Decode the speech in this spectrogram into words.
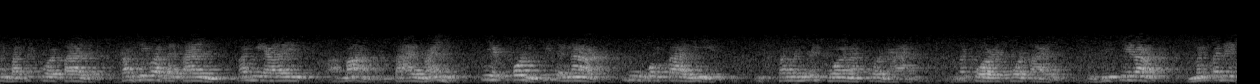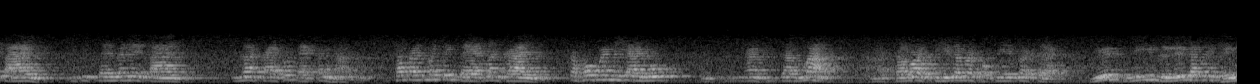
ฏิบัติไม่กลัวตายคำที่ว่าตายมันมีอะไรบ้างตายไหมเนี่ยพ้นพิจารณาดูความตายนี่ถ้ามันไม่กลัวนะกลัวหานไม่กลัวกลัวตายจริงๆแล้วมันไม่ได้ตายจิตใจไม่ได้ตายร่างกายเขาแตกตั้งหากทำไมไม่ได้แตกร่างกายก็เพราะไม่มีอายุ อย่างมากแต่ว่าปีแล้วก็ปีก็แตกยืดหรือหรือยังไม่ถึง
